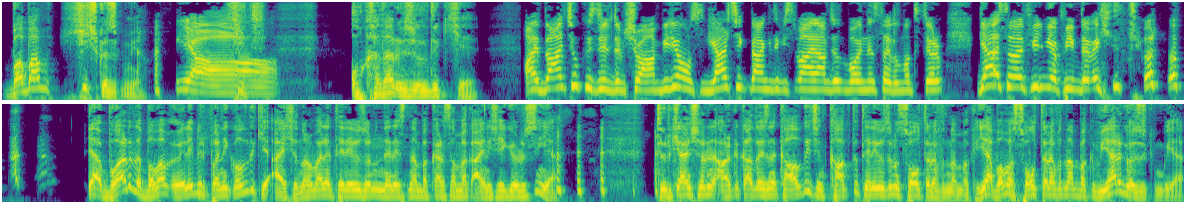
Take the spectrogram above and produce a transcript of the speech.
babam hiç gözükmüyor. Ya. Hiç. O kadar üzüldük ki. Ay ben çok üzüldüm şu an biliyor musun? Gerçekten gidip İsmail amcanın boynuna sarılmak istiyorum. Gel sana film yapayım demek istiyorum. Ya bu arada babam öyle bir panik oldu ki Ayşe normalde televizyonun neresinden bakarsan bak aynı şeyi görürsün ya. Türkan Şoray'ın arka kadrajına kaldığı için kalktı televizyonun sol tarafından bakıyor. Ya baba sol tarafından bak VR gözlük mü bu ya?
